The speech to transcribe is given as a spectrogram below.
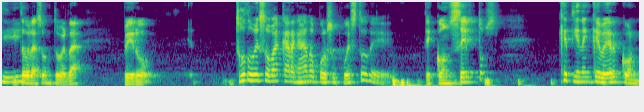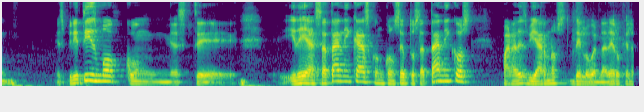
y todo el asunto, ¿verdad? Pero todo eso va cargado, por supuesto, de, de conceptos que tienen que ver con espiritismo, con este ideas satánicas, con conceptos satánicos, para desviarnos de lo verdadero que es la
